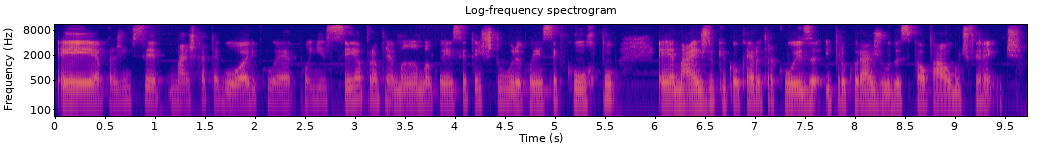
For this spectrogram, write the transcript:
é, para a gente ser mais categórico, é conhecer a própria mama, conhecer textura, conhecer corpo, é, mais do que qualquer outra coisa, e procurar ajuda se palpar algo diferente.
